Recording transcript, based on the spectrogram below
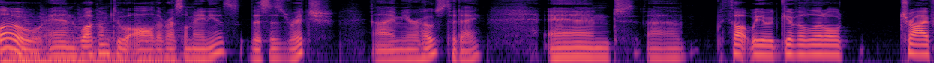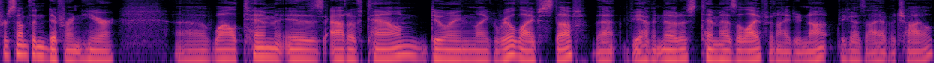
Hello, and welcome to all the WrestleManias. This is Rich. I'm your host today, and uh, thought we would give a little try for something different here. Uh, while Tim is out of town doing like real life stuff, that if you haven't noticed, Tim has a life and I do not because I have a child.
